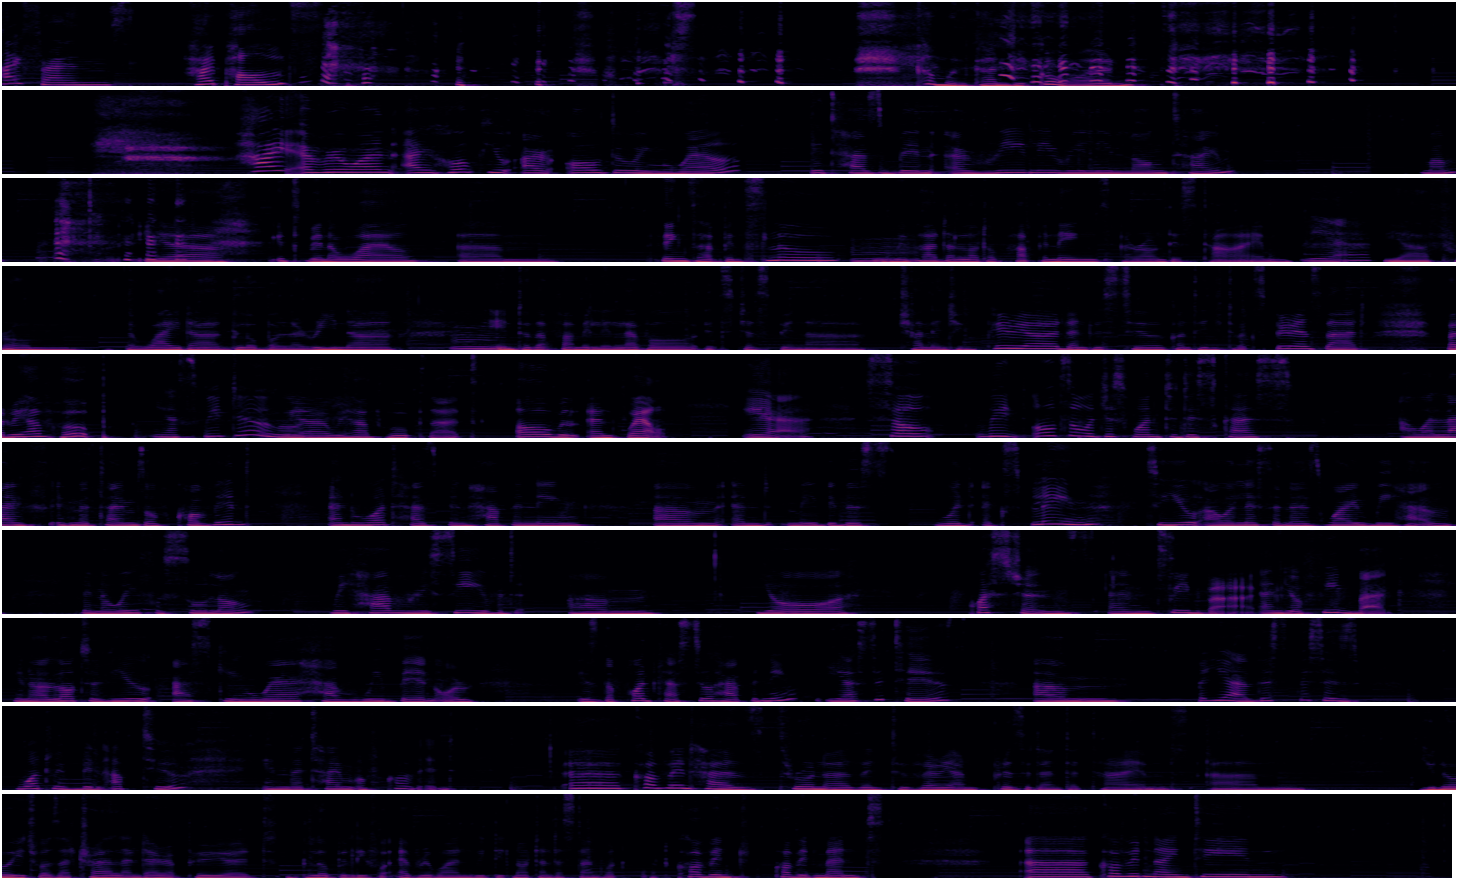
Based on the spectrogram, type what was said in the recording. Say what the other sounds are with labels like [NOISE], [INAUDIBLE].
Hi, friends. Hi, pals. [LAUGHS] Come on, Candy, go on. Hi, everyone. I hope you are all doing well. It has been a really, really long time. Mom? yeah, it's been a while. Um, things have been slow. Mm. We've had a lot of happenings around this time. Yeah. Yeah, from the wider global arena Mm. into the family level. It's just been a challenging period, and we still continue to experience that. But we have hope. Yes, we do. Yeah, we have hope that all will end well. Yeah. So, we also just want to discuss our life in the times of COVID and what has been happening. Um, and maybe this would explain to you, our listeners, why we have been away for so long. We have received um, your questions and Feedback. and your feedback. You know, a lot of you asking where have we been or is the podcast still happening? Yes, it is. Um, but yeah, this this is what we've been up to in the time of COVID. Uh, COVID has thrown us into very unprecedented times. Um, you know, it was a trial and error period globally for everyone. We did not understand what, what COVID, COVID meant. Uh, COVID 19,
